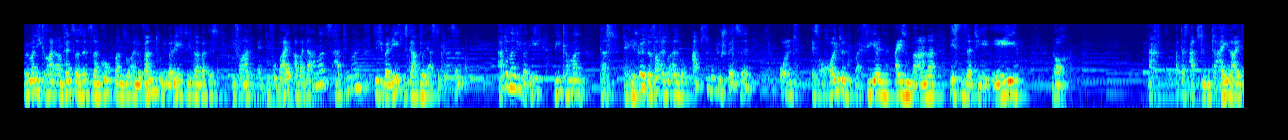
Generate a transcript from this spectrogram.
wenn man nicht gerade am Fenster sitzt, dann guckt man so eine Wand und überlegt sich, na, wann ist die Fahrt endlich vorbei. Aber damals hatte man sich überlegt, es gab nur erste Klasse, hatte man sich überlegt, wie kann man das technisch lösen. Das war also, also absolute Spitze und ist auch heute bei vielen Eisenbahnern, ist dieser TE noch das absolute Highlight,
